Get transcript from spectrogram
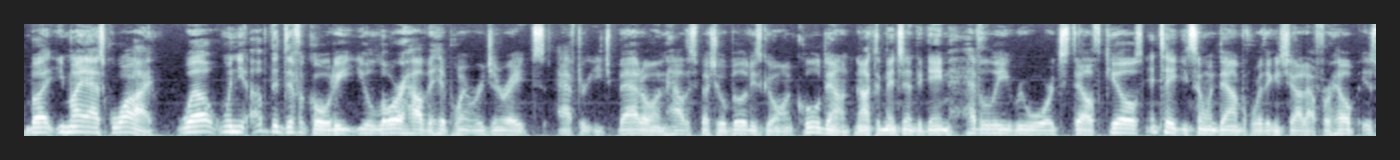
But you might ask why. Well, when you up the difficulty, you lower how the hit point regenerates after each battle and how the special abilities go on cooldown. Not to mention that the game heavily rewards stealth kills, and taking someone down before they can shout out for help is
